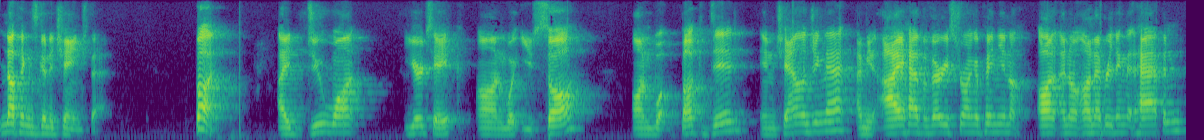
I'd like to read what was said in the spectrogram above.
Nothing's going to change that. But I do want your take on what you saw, on what Buck did in challenging that. I mean, I have a very strong opinion on on, on everything that happened,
